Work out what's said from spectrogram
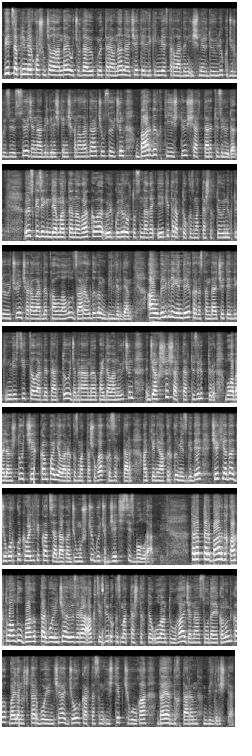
Вице-премьер кошумчалагандай, учурда өкмөт тарабынан чет элдик инвесторлордун ишмердүүлүк жүргүзүүсү жана биргелешкен ишканаларды ачуусу үчүн бардык тийиштүү шарттар. Өз кезегинде Марта Навакова өлкөлөр ортосундагы эки тараптуу кызматташтыкты өнүктүрүү үчүн чараларды кабыл алуу зарылдыгын билдирди. Ал белгилегендей, Кыргызстанда чет элдик инвестицияларды тартуу жана аны пайдалануу үчүн жакшы шарттар түзүлүптүр. Буга байланыштуу чек компаниялары кызматташууга кызыктар. Анткени акыркы мезгилде Чехияда жогорку квалификациядагы жумушчу күчү жетишсиз болууда. Тараптар бардык актуалдуу багыттар боюнча өз ара активдүү кызматташтыкты улантууга жана соода экономикалык байланыштар боюнча жол картасын иштеп чыгууга даярдыктарын билдиришти.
